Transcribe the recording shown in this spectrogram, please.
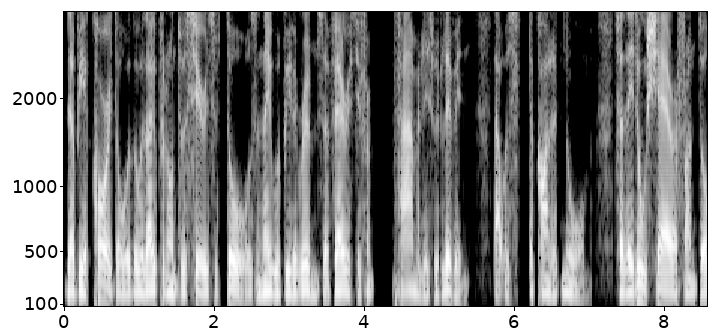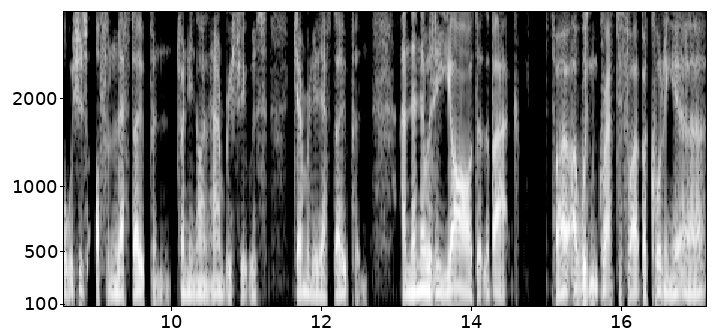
There'll be a corridor that would open onto a series of doors, and they would be the rooms that various different families would live in. That was the kind of norm. So they'd all share a front door, which was often left open. 29 Hanbury Street was generally left open. And then there was a yard at the back. So I, I, wouldn't gratify it by calling it a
